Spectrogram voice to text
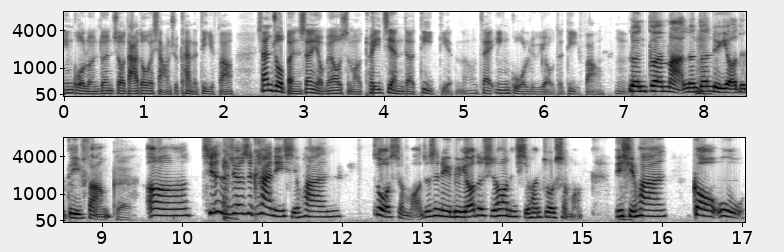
英国伦敦之后，大家都会想要去看的地方。山卓本身有没有什么推荐的地点呢？在英国旅游的地方？嗯，伦敦嘛，伦敦旅游的地方，对，嗯、其实就是看你喜欢做什么，就是你旅游的时候你喜欢做什么，你喜欢购物，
